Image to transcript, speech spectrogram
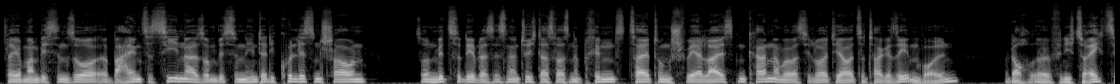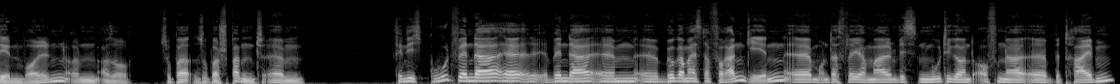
vielleicht auch mal ein bisschen so äh, behind the scene, also ein bisschen hinter die Kulissen schauen, so mitzunehmen. Das ist natürlich das, was eine Printzeitung schwer leisten kann, aber was die Leute ja heutzutage sehen wollen und auch, äh, finde ich, zu Recht sehen wollen. Und, also super, super spannend. Ähm, Finde ich gut, wenn da, äh, wenn da ähm, äh, Bürgermeister vorangehen ähm, und das vielleicht auch mal ein bisschen mutiger und offener äh, betreiben.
